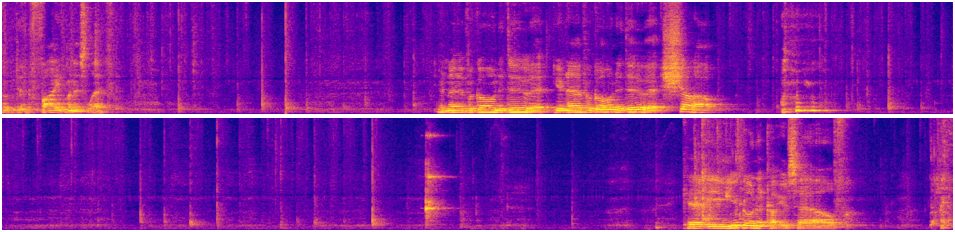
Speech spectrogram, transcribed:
We're doing five minutes left. You're never going to do it. You're never going to do it. Shut up. Katie, you're going to cut yourself.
